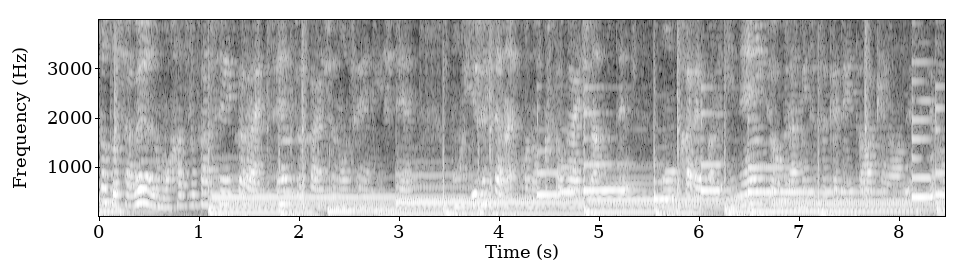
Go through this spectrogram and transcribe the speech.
ちょっと喋るのも恥ずかしいくらい全部会社のせいにしてもう許せないこのクソ会社ってもうかれこれ2年以上恨み続けていたわけなんですけど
